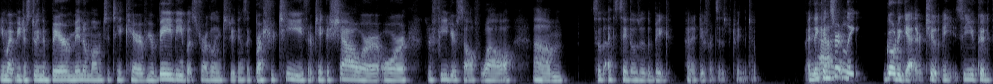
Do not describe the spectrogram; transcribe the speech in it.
you might be just doing the bare minimum to take care of your baby, but struggling to do things like brush your teeth or take a shower or sort of feed yourself well. Um, so I'd say those are the big kind of differences between the two. And they yeah. can certainly go together too. So you could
